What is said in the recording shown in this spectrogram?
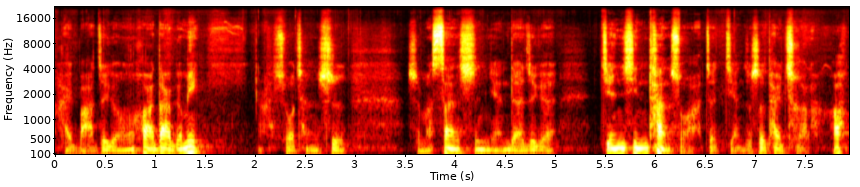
还把这个文化大革命啊说成是什么三十年的这个艰辛探索啊，这简直是太扯了啊！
